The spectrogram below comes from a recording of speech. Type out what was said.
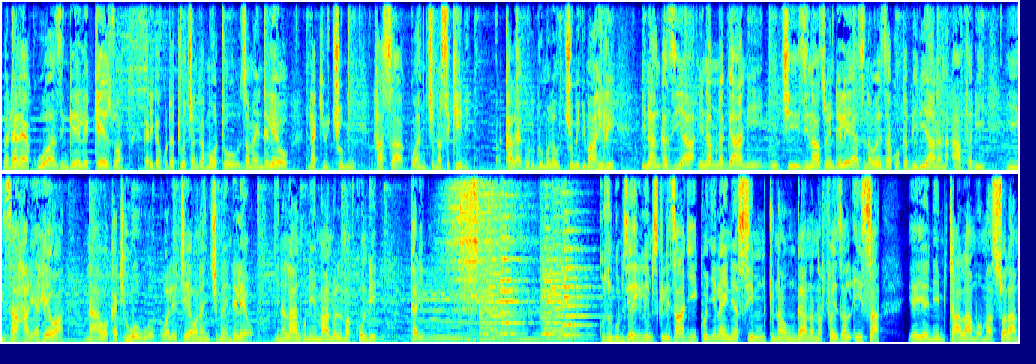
badala ya kuwa zingeelekezwa katika kutatua changamoto za maendeleo na kiuchumi, hasa kwa nchi masikini. Makala ya Gurudumu la Uchumi jumaa hili inaangazia ni namna gani nchi zinazoendelea zinaweza kukabiliana na athari za hali ya hewa na wakati huo huo kuwaletea wananchi maendeleo. Jina langu ni Emmanuel Makundi. Karibu kuzungumzia hili msikilizaji. Kwenye laini ya simu tunaungana na Faisal Isa, yeye ni mtaalamu wa maswala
